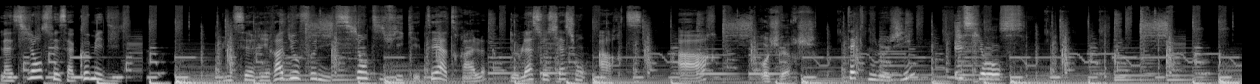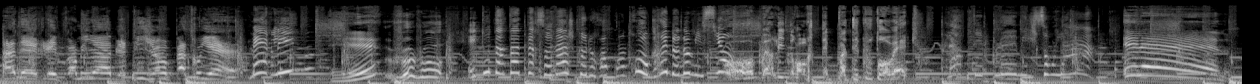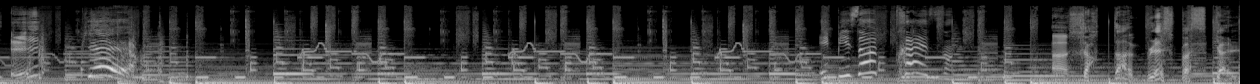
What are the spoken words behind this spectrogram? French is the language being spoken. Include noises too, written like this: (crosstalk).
La science fait sa comédie. Une série radiophonique, scientifique et théâtrale de l'association Arts. Art, Recherche technologie, et science. Avec les formidables pigeons patrouilleurs et Jojo et tout un tas de personnages que nous rencontrons au gré de nos missions. Oh, Berlin Roche, t'es pas tes clous mec Leurs des plumes, ils sont là. Hélène Et Pierre Épisode 13. un certain Blaise Pascal.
